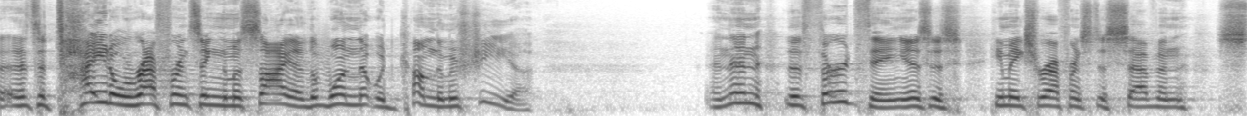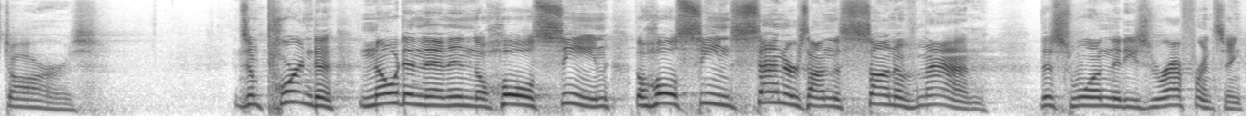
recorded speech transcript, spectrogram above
It's a title referencing the Messiah, the one that would come, the Messiah. And then the third thing is, is he makes reference to seven stars. It's important to note that in the whole scene, the whole scene centers on the Son of Man this one that he's referencing.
